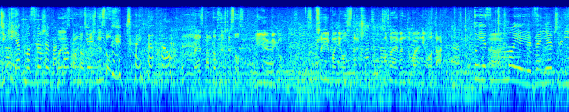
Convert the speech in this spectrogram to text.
dzikiej atmosferze Bangkoku i dzielnicy. Chinatown. To jest fantastyczny sos. Nie jemy go. Przejebanie ostry. Można ewentualnie o tak. Tu jest moje jedzenie, czyli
